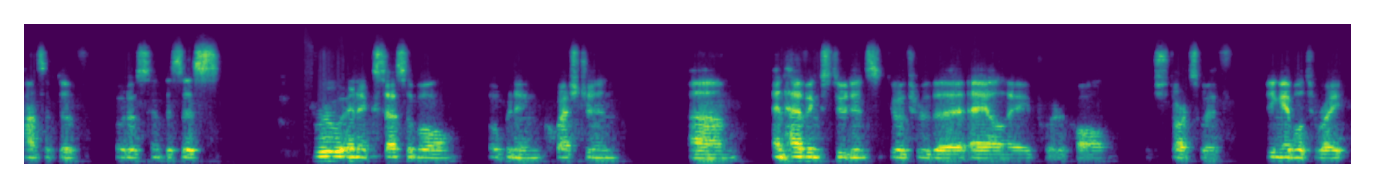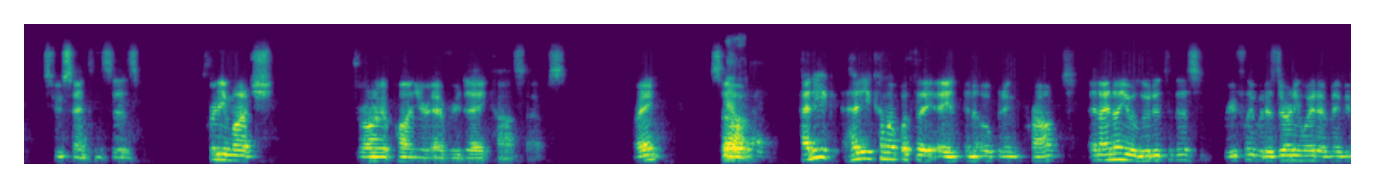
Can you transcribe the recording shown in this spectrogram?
concept of photosynthesis through an accessible opening question um, and having students go through the ALA protocol, which starts with being able to write two sentences, pretty much drawing upon your everyday concepts, right? So how do you how do you come up with a, a an opening prompt? And I know you alluded to this briefly, but is there any way to maybe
